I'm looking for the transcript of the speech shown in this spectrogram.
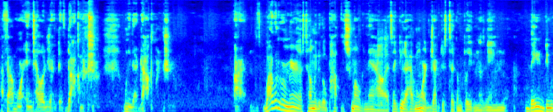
I found more intel objective documents. We need that document. Alright. Why would Ramirez tell me to go pop the smoke now? It's like, dude, I have more objectives to complete in this game. They do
